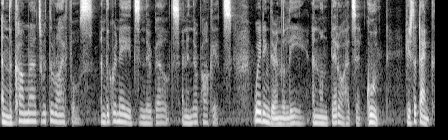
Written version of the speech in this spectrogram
and the comrades with the rifles and the grenades in their belts and in their pockets, waiting there in the lee, and Montero had said, Good, here's the tank,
